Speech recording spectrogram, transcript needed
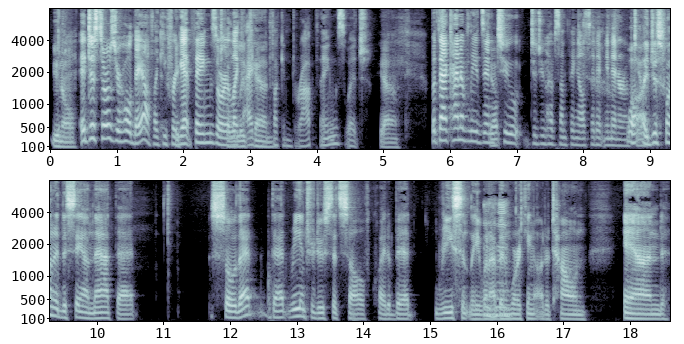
you know, It just throws your whole day off. Like you forget things or totally like I can. fucking drop things, which yeah. but that kind of leads into did you have something else? I didn't mean to interrupt Well, you. I just wanted to say on that that so that that reintroduced itself quite a bit recently when I've been Mm-hmm. working out of town and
